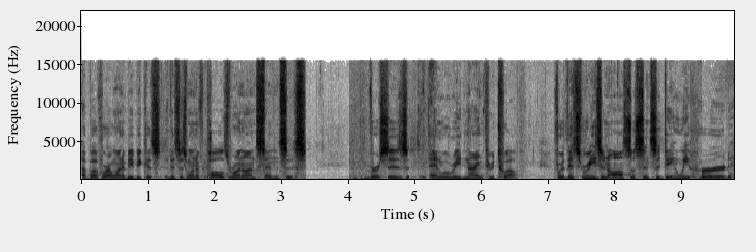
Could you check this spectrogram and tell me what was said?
above where I want to be because this is one of Paul's run on sentences. Verses, and we'll read 9 through 12. For this reason also, since the day we heard,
